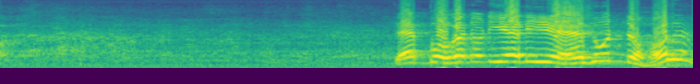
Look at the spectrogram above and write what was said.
Tepo kat dia dia sudah lah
